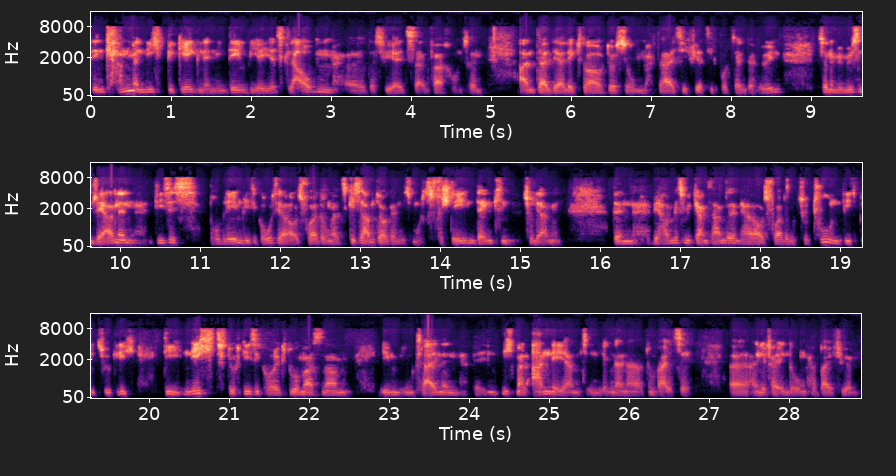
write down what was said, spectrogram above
den kann man nicht begegnen, indem wir jetzt glauben, äh, dass wir jetzt einfach unseren Anteil der Elektroautos um 30, 40 Prozent erhöhen, sondern wir müssen lernen, dieses Problem, diese große Herausforderung als Gesamtorganismus verstehen, denken zu lernen. Denn wir haben es mit ganz anderen Herausforderungen zu tun diesbezüglich, die nicht durch diese Korrekturmaßnahmen im, im Kleinen, äh, nicht mal annähernd in irgendeiner Art und Weise äh, eine Veränderung herbeiführen.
